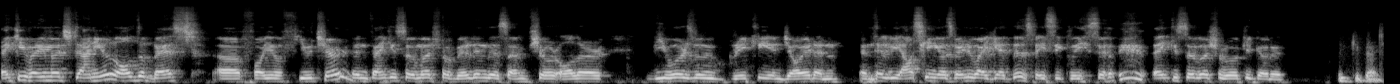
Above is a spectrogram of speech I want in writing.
Thank you very much, Daniel. All the best uh, for your future. And thank you so much for building this. I'm sure all our viewers will greatly enjoy it and, and they'll be asking us, when do I get this, basically. So thank you so much for working on it. Thank you, guys.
